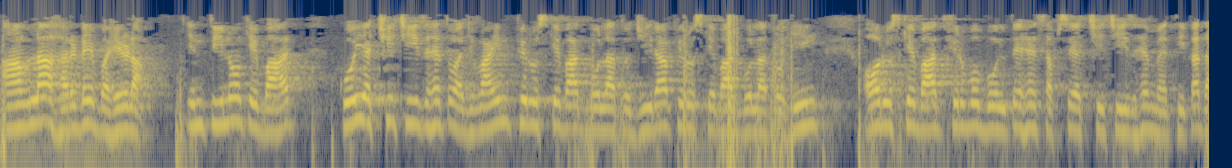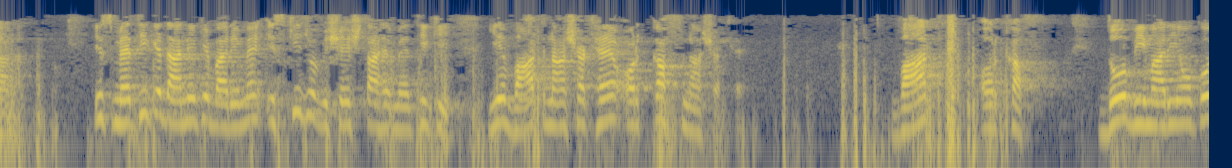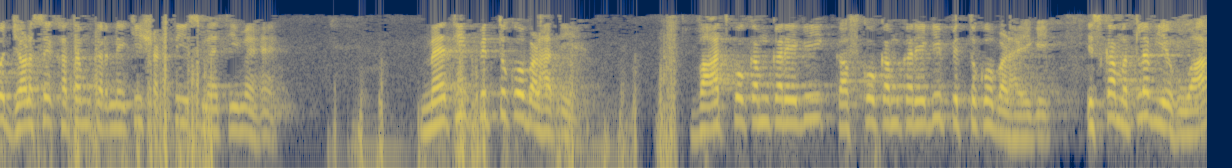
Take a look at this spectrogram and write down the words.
आंवला, हरडे, बहेड़ा, इन तीनों के बाद कोई अच्छी चीज़ है तो अजवाइन, फिर उसके बाद बोला तो जीरा, फिर उसके बाद बोला तो हींग, और उसके बाद फिर वो बोलते हैं सबसे अच्छी चीज़ है मेथी का दाना। इस मेथी के दाने के बारे में इसकी जो विशेषता है मेथी की, ये वात नाशक है और कफ नाशक है। वात और कफ, दो बीमारियों को जड़ से खत्म करने की शक्ति इस मेथी में है। मेथी पित्त को बढ़ाती है। वात को कम करेगी, कफ को कम करेगी, पित्त को बढ़ाएगी। इसका मतलब यह हुआ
